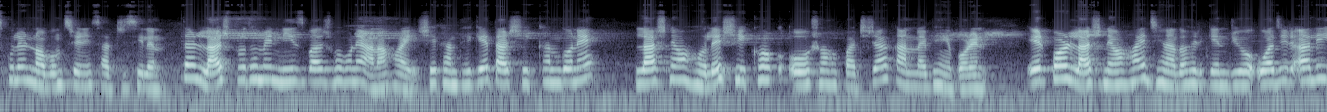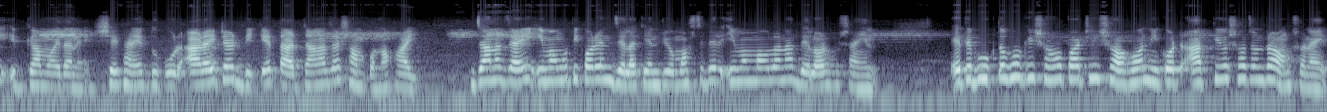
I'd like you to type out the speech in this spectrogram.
স্কুলের নবম শ্রেণির ছাত্রী ছিলেন। তার লাশ প্রথমে নিজ বাসভবনে আনা হয়। সেখান থেকে তার শিক্ষাঙ্গনে লাশ নেওয়া হলে শিক্ষক ও সহপাঠীরা কান্নায় ভেঙে পড়েন। এরপর লাশ নেওয়া হয় ঝিনাদহের কেন্দ্রীয় ওয়াজির আলী ঈদগাহ ময়দানে। সেখানে দুপুর আড়াইটার দিকে তার জানাজা সম্পন্ন হয়। জানা যায়, ইমামতি করেন জেলা কেন্দ্রীয় মসজিদের ইমাম মাওলানা দেলোয়ার হোসাইন। এতে ভুক্তভোগী সহপাঠী সহ নিকট আত্মীয় স্বজনরা অংশ নেয়।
